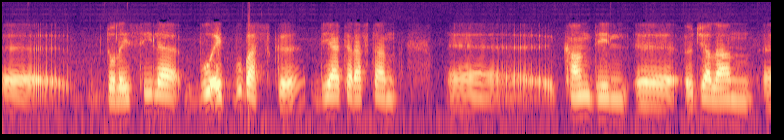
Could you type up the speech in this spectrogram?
E, dolayısıyla bu et, bu baskı diğer taraftan e, Kandil, e, Öcalan, e,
